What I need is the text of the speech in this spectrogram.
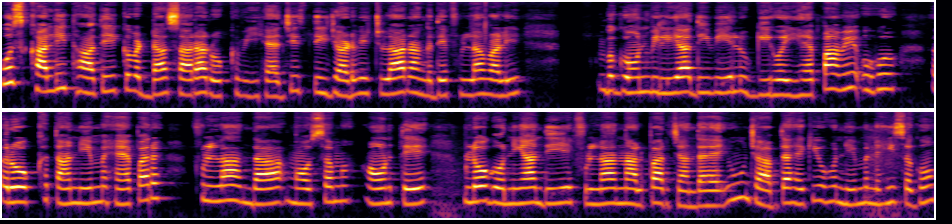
ਉਸ ਖਾਲੀ ਥਾਂ ਤੇ ਇੱਕ ਵੱਡਾ ਸਾਰਾ ਰੁੱਖ ਵੀ ਹੈ, ਜਿਸ ਦੀ ਜੜ ਵਿੱਚ ਲਾਲ ਰੰਗ ਦੇ ਫੁੱਲਾਂ ਵਾਲੀ ਬਗੋਨਵਿਲੀਆ ਦੀ ਵੇਲ ਉੱਗੀ ਹੋਈ ਹੈ। ਭਾਵੇਂ ਉਹ ਰੁੱਖ ਤਾਂ ਨਿੰਮ ਹੈ, ਪਰ ਫੁੱਲਾਂ ਦਾ ਮੌਸਮ ਆਉਣ ਤੇ ਬਲੋਗੋਨੀਆ ਦੀ ਫੁੱਲਾਂ ਨਾਲ ਭਰ ਜਾਂਦਾ ਹੈ। ਇਉਂ ਜਾਪਦਾ ਹੈ ਕਿ ਉਹ ਨਿੰਮ ਨਹੀਂ ਸਗੋਂ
